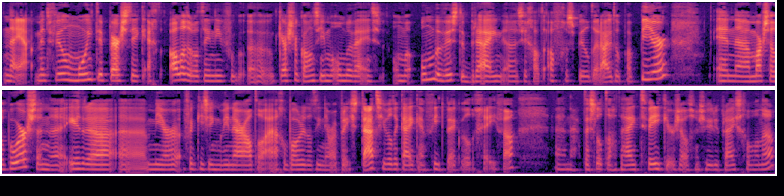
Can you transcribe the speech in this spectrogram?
nou ja, met veel moeite perste ik echt alles wat in die uh, kerstvakantie in mijn, mijn onbewuste brein uh, zich had afgespeeld eruit op papier. En Marcel Boers, een eerdere meer verkiezingwinnaar, had al aangeboden dat hij naar mijn presentatie wilde kijken en feedback wilde geven. nou, tenslotte had hij twee keer zelfs een juryprijs gewonnen.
